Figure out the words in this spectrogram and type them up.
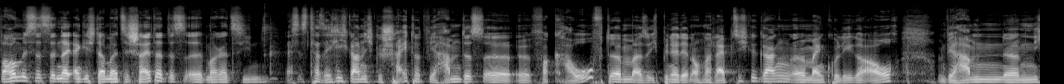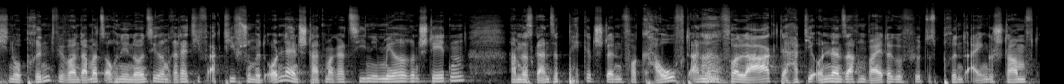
Warum ist das denn eigentlich damals gescheitert, das äh, Magazin? Das ist tatsächlich gar nicht gescheitert. Wir haben das äh, äh, verkauft. Ähm, also ich bin ja dann auch nach Leipzig gegangen, äh, mein Kollege auch. Und wir haben ähm, nicht nur Print, wir waren damals auch in den 90ern relativ aktiv schon mit Online-Stadtmagazinen in mehreren Städten, haben das ganze Package dann verkauft an einen Verlag. Der hat die Online-Sachen weitergeführt, das Print eingestampft.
